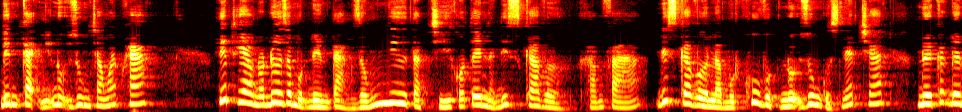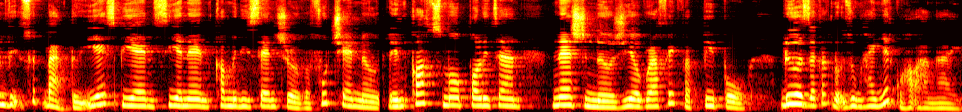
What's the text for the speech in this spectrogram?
bên cạnh những nội dung trang web khác. Tiếp theo nó đưa ra một nền tảng giống như tạp chí có tên là Discover, khám phá. Discover là một khu vực nội dung của Snapchat, nơi các đơn vị xuất bản từ ESPN, CNN, Comedy Central và Food Channel đến Cosmopolitan, National Geographic và People đưa ra các nội dung hay nhất của họ hàng ngày.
